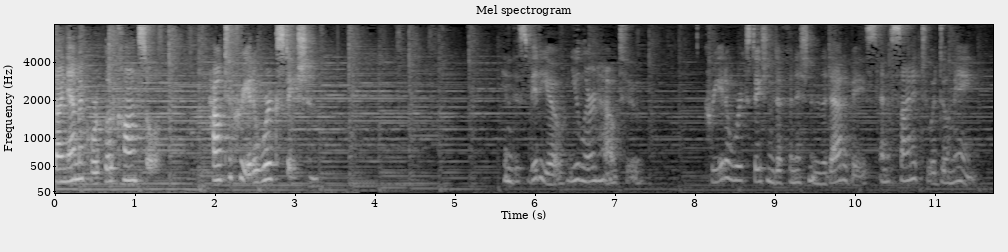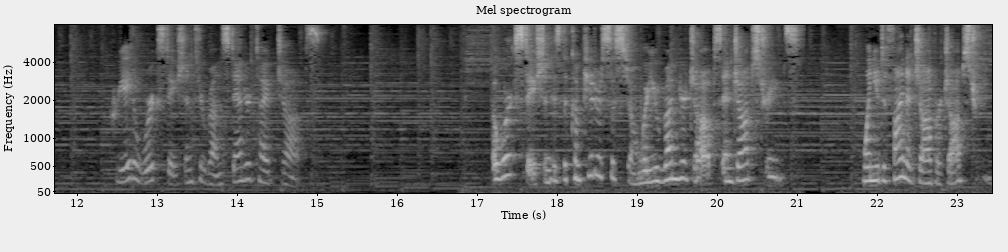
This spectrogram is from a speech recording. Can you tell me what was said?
Dynamic Workload Console, how to create a workstation. In this video, you learn how to create a workstation definition in the database and assign it to a domain, create a workstation to run standard type jobs. A workstation is the computer system where you run your jobs and job streams. When you define a job or job stream,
